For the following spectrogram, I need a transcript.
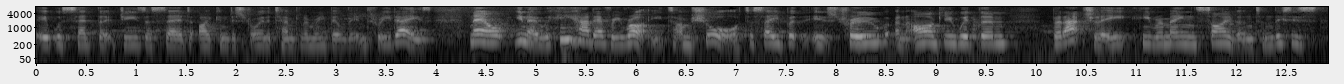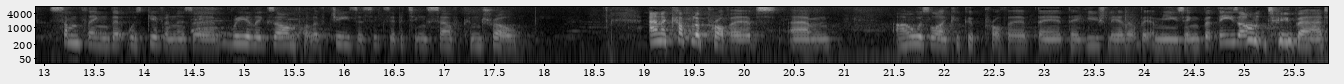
it was said that Jesus said, I can destroy the temple and rebuild it in three days. Now, you know, he had every right, I'm sure, to say, But it's true and argue with them. But actually, he remained silent. And this is something that was given as a real example of Jesus exhibiting self control. And a couple of proverbs. Um, I always like a good proverb. They're, they're usually a little bit amusing, but these aren't too bad.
